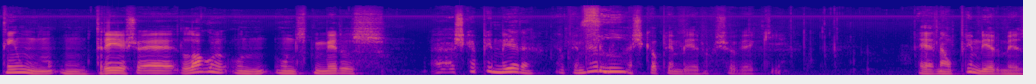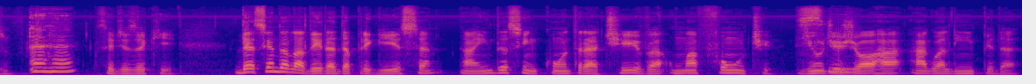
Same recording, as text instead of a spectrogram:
tem um, um, trecho, é logo um, um dos primeiros acho que é a primeira. É o primeiro? Sim. Acho que é o primeiro. Deixa eu ver aqui. É, não, o primeiro mesmo. Uhum. Você diz aqui. Descendo a ladeira da preguiça, ainda se encontra ativa uma fonte de onde Sim. jorra água límpida.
